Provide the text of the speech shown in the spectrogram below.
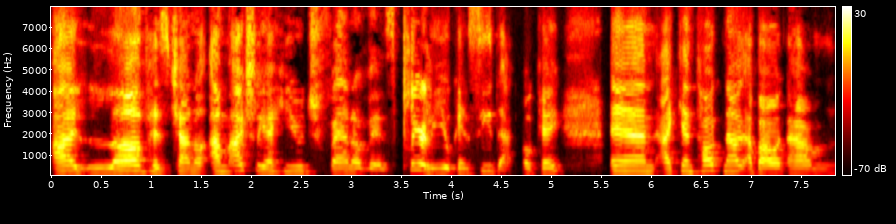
I love his channel. I'm actually a huge fan of his. Clearly, you can see that. Okay, and I can talk now about um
